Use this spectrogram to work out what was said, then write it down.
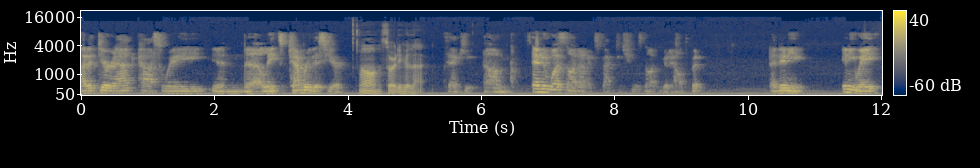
had a dear aunt pass away in uh, late September this year. Oh, sorry to hear that. Thank you. Um, and it was not unexpected. She was not in good health, but at any anyway,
